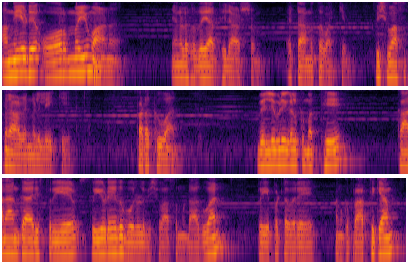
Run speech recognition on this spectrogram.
അങ്ങയുടെ ഓർമ്മയുമാണ് ഞങ്ങളുടെ ഹൃദയാഭിലാഷം. എട്ടാമത്തെ വാക്യം. വിശ്വാസത്തിന്റെ ആഴങ്ങളിലേക്ക് കടക്കുവാൻ. വെല്ലുവിളികൾക്ക് മധ്യേ കാനാൻകാരി സ്ത്രീയെ സ്ത്രീയുടേതുപോലുള്ള വിശ്വാസമുണ്ടാകുവാൻ പ്രിയപ്പെട്ടവരെ നമുക്ക് പ്രാർത്ഥിക്കാം.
